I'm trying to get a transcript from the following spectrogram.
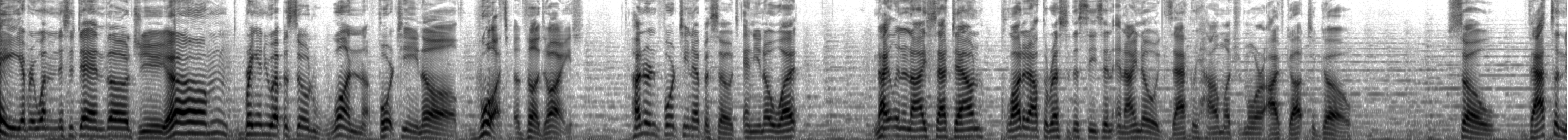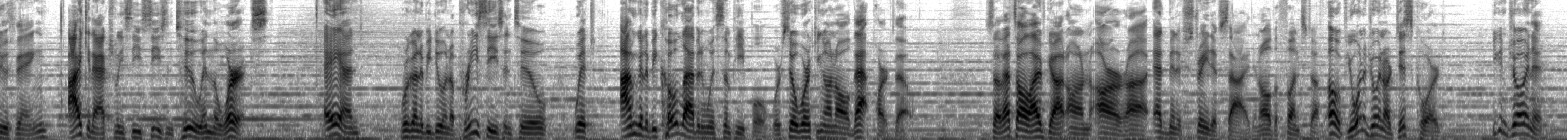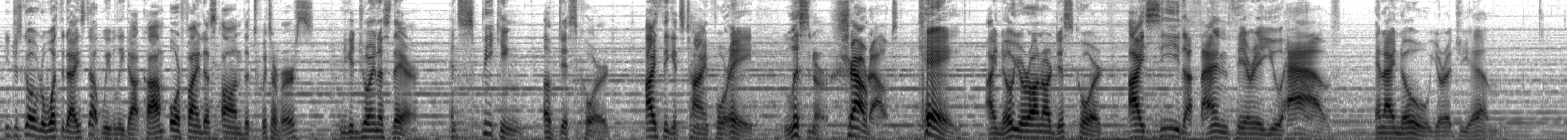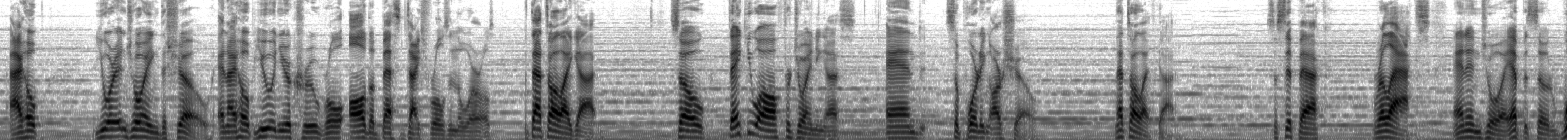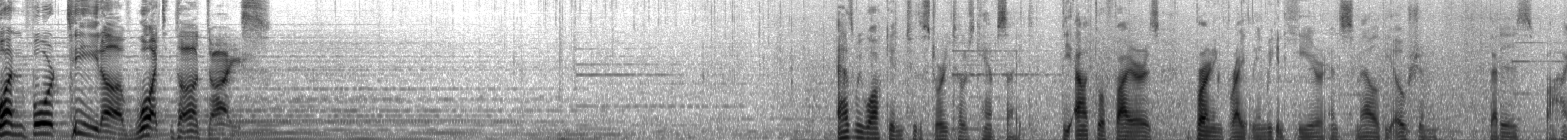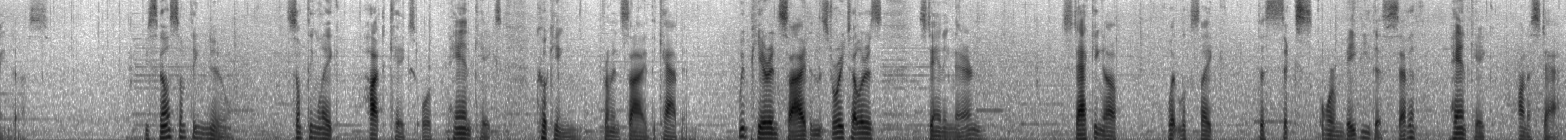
Hey everyone, this is Dan the GM, bringing you episode 114 of What the Dice. 114 episodes, and you know what? Nightland and I sat down, plotted out the rest of the season, and I know exactly how much more I've got to go. So, that's a new thing. I can actually see season 2 in the works. And we're going to be doing a pre-season 2, which I'm going to be collabing with some people. We're still working on all that part, though. So that's all I've got on our uh, administrative side and all the fun stuff. Oh, if you want to join our Discord, you can join it. You just go over to whatthedice.weebly.com or find us on the Twitterverse, and you can join us there. And speaking of Discord, I think it's time for a listener shout out. Kay, I know you're on our Discord. I see the fan theory you have, and I know you're a GM. I hope you are enjoying the show, and I hope you and your crew roll all the best dice rolls in the world. But that's all I got. So, thank you all for joining us and supporting our show. That's all I've got. So sit back, relax, and enjoy episode 114 of What the Dice. As we walk into the storyteller's campsite, the outdoor fire is burning brightly, and we can hear and smell the ocean that is behind us. We smell something new, something like hotcakes or pancakes cooking from inside the cabin. We peer inside, and the storyteller is standing there and stacking up what looks like the sixth or maybe the seventh pancake on a stack.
